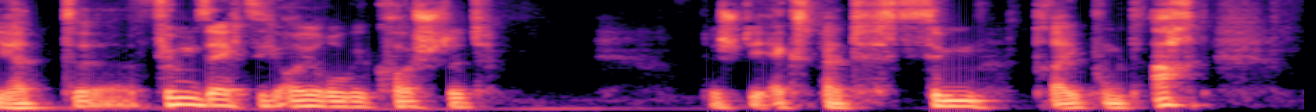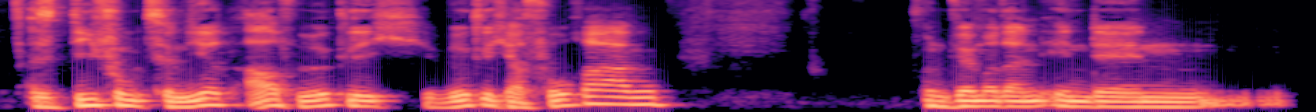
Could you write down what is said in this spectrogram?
Die hat äh, 65 Euro gekostet. Das ist die Expert Sim 3.8. Also die funktioniert auch wirklich, wirklich hervorragend. Und wenn man dann in den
